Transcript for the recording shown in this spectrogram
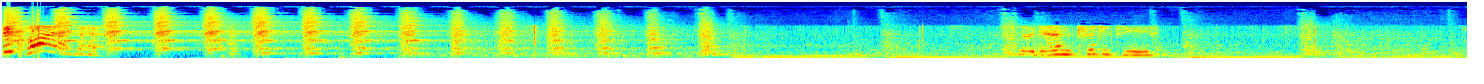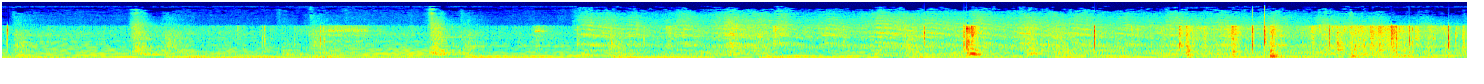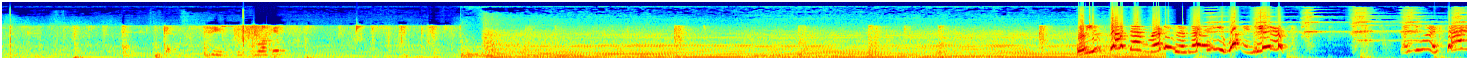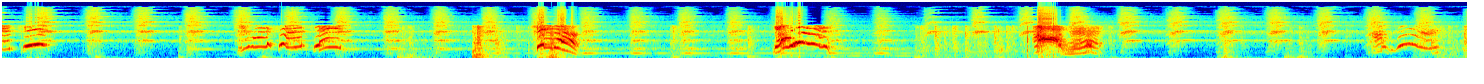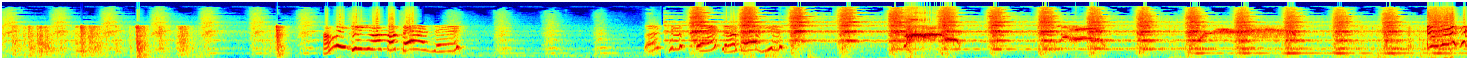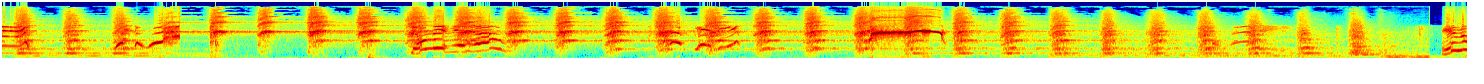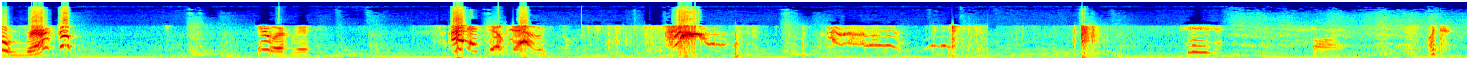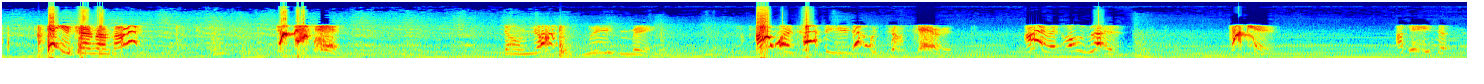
Be quiet there! Slow down, could you please? That regular nothing you want in here. Does little rascal! Get with me. I got two clothes! Bye. What? Hey, you turn my mind? Come back here! Do not leave me! I want to talk to you. That was too scary. I have an own letter. Come here. I'll you some.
